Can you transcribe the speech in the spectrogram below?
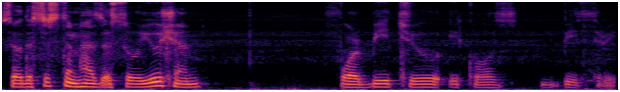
so the system has a solution for b2 equals b3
